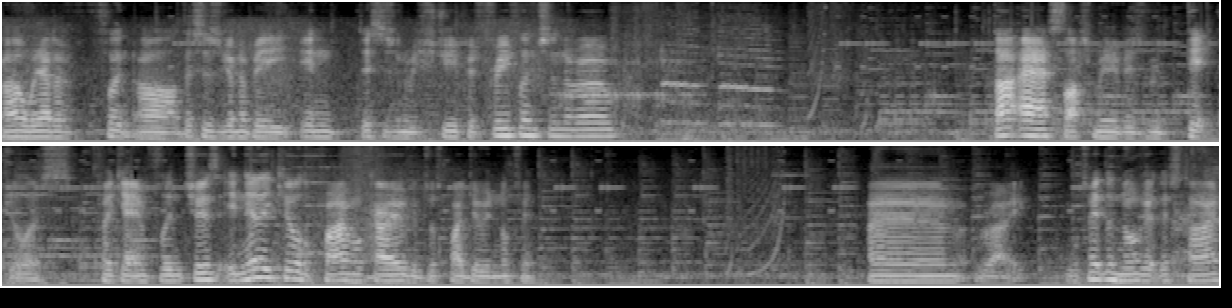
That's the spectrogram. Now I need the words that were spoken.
Oh, we had a Oh, this is gonna be in. This is gonna be stupid. Three flinches in a row. That air slash move is ridiculous for getting flinches. It nearly killed the primal Kyogre just by doing nothing. Um, right. We'll take the nugget this time.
